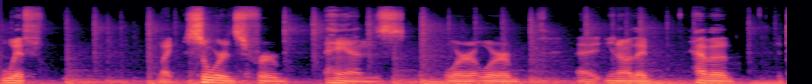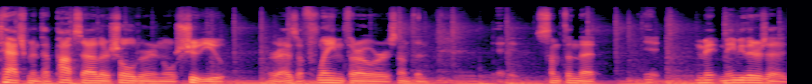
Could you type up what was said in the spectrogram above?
with like swords for hands, or or uh, you know they have a attachment that pops out of their shoulder and will shoot you, or has a flamethrower or something, uh, something that it, may, maybe there's a,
